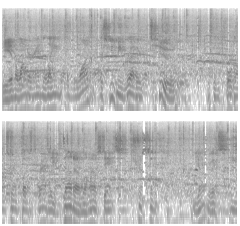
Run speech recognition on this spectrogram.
In the water in lane one, or excuse me, rather two. Within the Bulldog Swimming Club's Bradley Dunham, Ohio State's Tristan Yankovic in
